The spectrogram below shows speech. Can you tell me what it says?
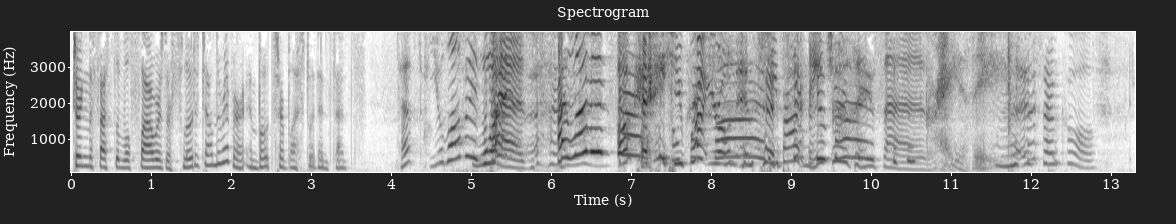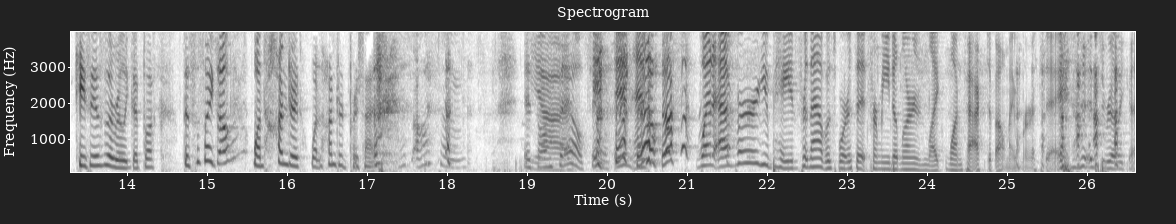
During the festival, flowers are floated down the river and boats are blessed with incense. That, You love incense. I love incense. okay, you oh brought your own incense. She brought You nature's guys, incense. This is crazy. It's so cool. Casey, this is a really good book. This is like So? 100, 100%. That's awesome. It's Yeah. on sale too. It- it- it- whatever you paid for that was worth it for me to learn like one fact about my birthday. it's really good.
